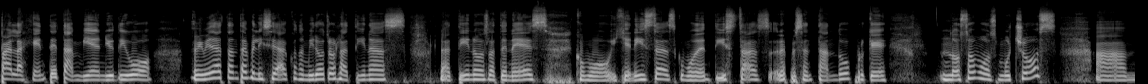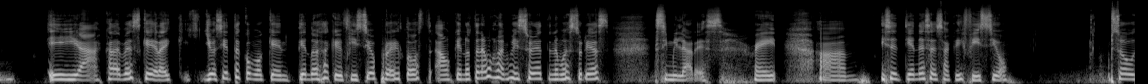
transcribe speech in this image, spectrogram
para la gente también, yo digo, a mí me da tanta felicidad cuando miro otros latinas, latinos, latinés, como higienistas, como dentistas representando, porque no somos muchos. um, y ya, cada vez que like, yo siento como que entiendo el sacrificio, todos, aunque no tenemos la misma historia, tenemos historias similares, right? Um, y se entiende ese sacrificio. So,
